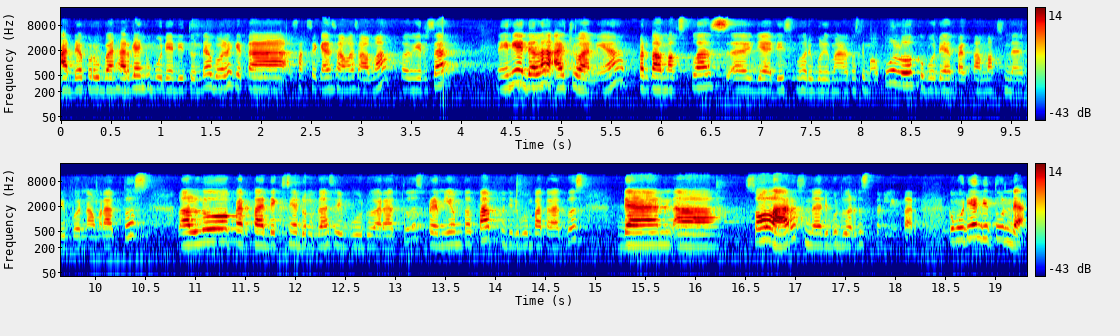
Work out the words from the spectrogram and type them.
ada perubahan harga yang kemudian ditunda, boleh kita saksikan sama-sama pemirsa. Nah ini adalah acuannya, Pertamax Plus eh, jadi 10.550, kemudian Pertamax 9.600, lalu Pertadexnya 12.200, premium tetap 7.400, dan eh, solar 9.200 per liter. Kemudian ditunda,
